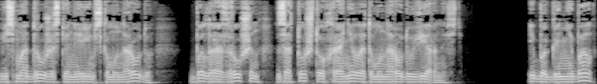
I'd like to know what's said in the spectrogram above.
весьма дружественный римскому народу, был разрушен за то, что хранил этому народу верность. Ибо Ганнибал,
